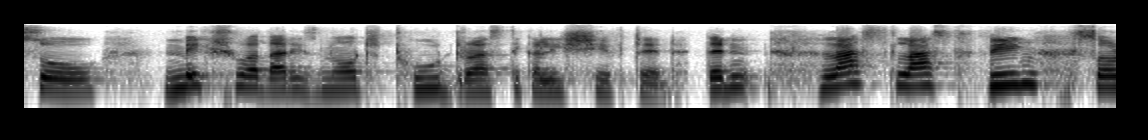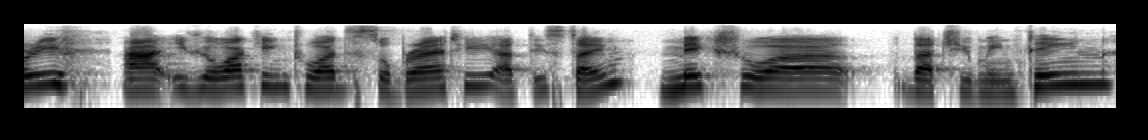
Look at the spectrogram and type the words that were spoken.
so make sure that is not too drastically shifted. Then last last thing sorry uh, if you're working towards sobriety at this time make sure that you maintain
